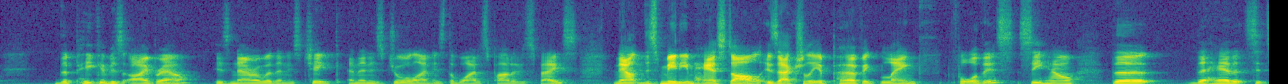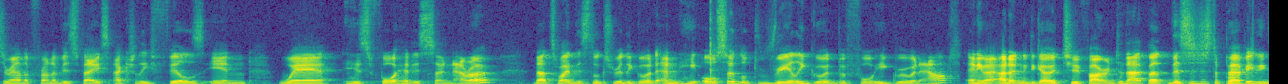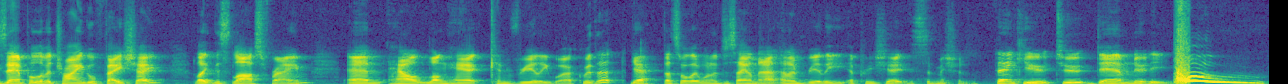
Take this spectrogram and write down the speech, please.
the peak of his eyebrow is narrower than his cheek, and then his jawline is the widest part of his face. Now, this medium hairstyle is actually a perfect length for this. See how the the hair that sits around the front of his face actually fills in where his forehead is so narrow. That's why this looks really good. And he also looked really good before he grew it out. Anyway, I don't need to go too far into that, but this is just a perfect example of a triangle face shape, like this last frame and how long hair can really work with it. Yeah, that's all I wanted to say on that, and I really appreciate the submission. Thank you to Damn Nudie. Woo!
